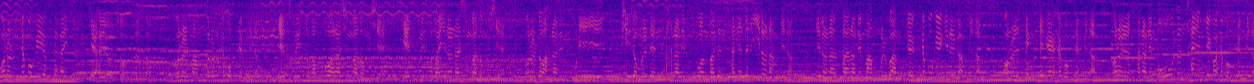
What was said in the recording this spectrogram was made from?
오늘 회복의 역사가 있게 하여 주옵소서. 오늘 만물은 회복됩니다. 예수 그리스도가 부활하심과 동시에 예수 그리스도가 일어나심과 동시에 오늘도 하나님 우리 피조물 된 하나님 구원받은 자녀들이 일어납니다. 일어나서 하나님 만물과 함께 회복의 길을 갑니다. 오늘 생태계가 회복됩니다. 오늘 하나님 모든 자연계가 회복됩니다.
